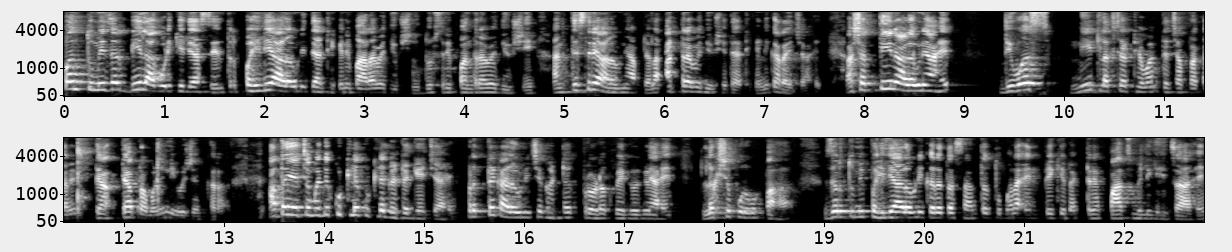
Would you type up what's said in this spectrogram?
पण तुम्ही जर बी लागवड केली असेल तर पहिली आळवणी त्या ठिकाणी बाराव्या दिवशी दुसरी पंधराव्या दिवशी आणि तिसरी आळवणी आपल्याला अठराव्या दिवशी त्या ठिकाणी करायची आहे. अशा तीन आळवण्या आहेत. दिवस नीट लक्षात ठेवा त्याच्या प्रकारे त्या त्याप्रमाणे नियोजन करा. आता याच्यामध्ये कुठले कुठले घटक घ्यायचे आहेत? प्रत्येक आळवणीचे घटक प्रोडक्ट वेगवेगळे आहेत. लक्षपूर्वक पहा. जर तुम्ही पहिली आळवणी करत असाल तर तुम्हाला एनपीके बॅक्टेरिया पाच मिली घ्यायचा आहे.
